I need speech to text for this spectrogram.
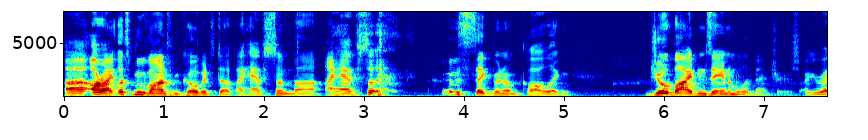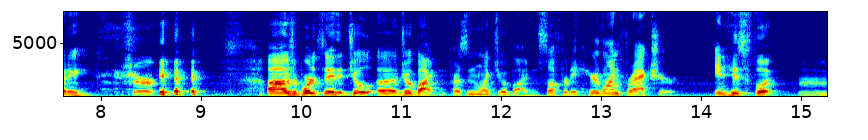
Uh, all right, let's move on from COVID stuff. I have some. Uh, I have some. I have a segment I'm calling Joe Biden's Animal Adventures. Are you ready? sure. uh, it was reported today that Joe uh, Joe Biden, President-elect Joe Biden, suffered a hairline fracture in his foot mm-hmm.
